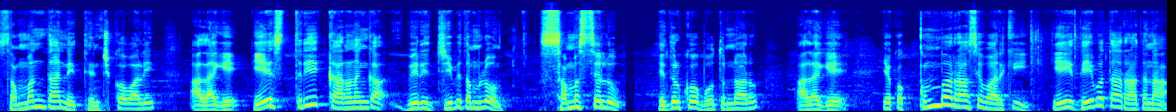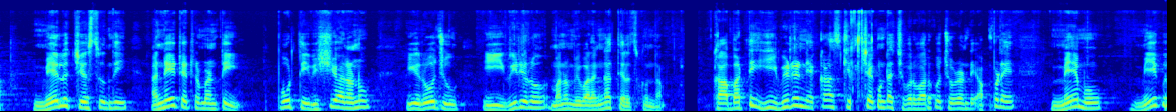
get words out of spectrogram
సంబంధాన్ని తెంచుకోవాలి? అలాగే ఏ స్త్రీ కారణంగా వీరి జీవితంలో సమస్యలు ఎదుర్కోబోతున్నారు? అలాగే ఈ యొక్క కుంభరాశి వారికి ఏ దేవతారాధన మేలు చేస్తుంది అనేటటువంటి పూర్తి విషయాలను ఈరోజు ఈ వీడియోలో మనం వివరంగా తెలుసుకుందాం. కాబట్టి ఈ వీడియోని ఎక్కడ స్కిప్ చేయకుండా చివరి వరకు చూడండి. అప్పుడే మేము మీకు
